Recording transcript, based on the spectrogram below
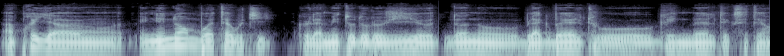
Après, il y a une énorme boîte à outils que la méthodologie euh, donne au black belt ou au green belt, etc.,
